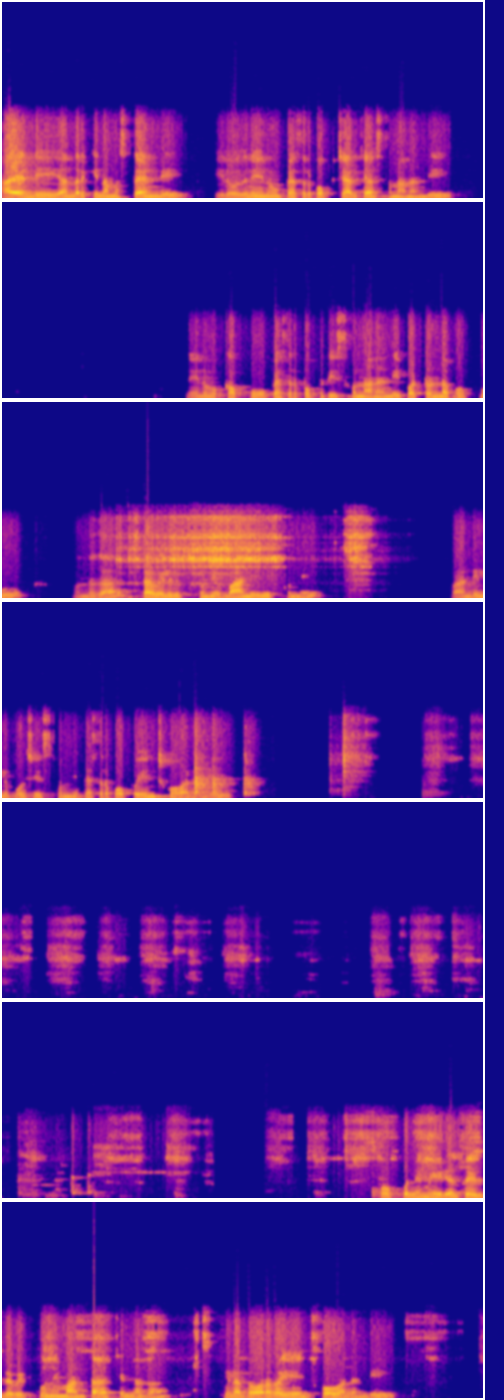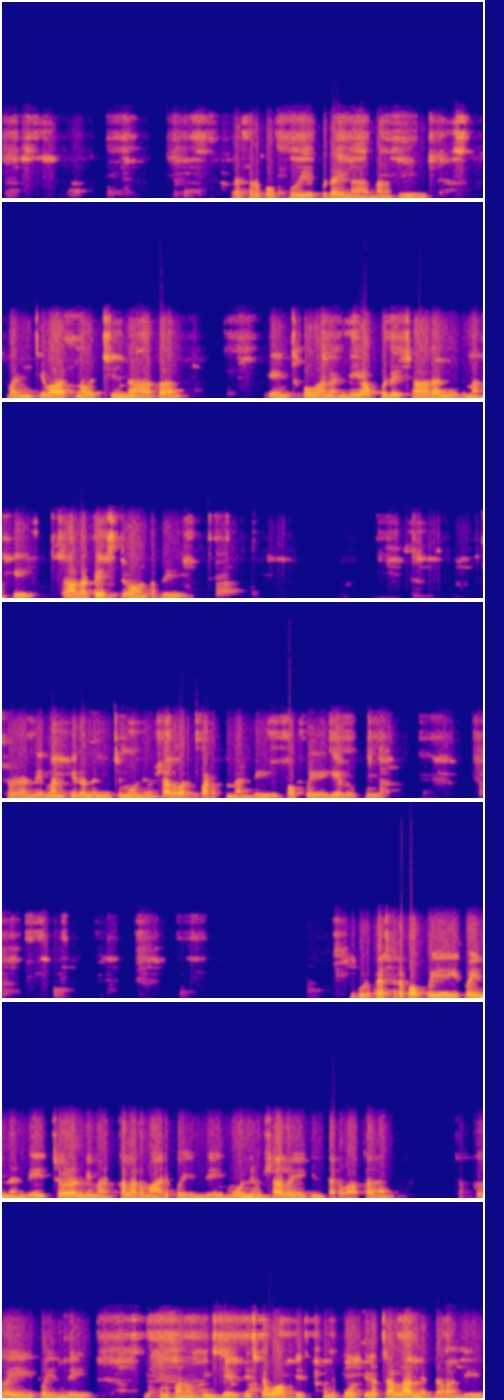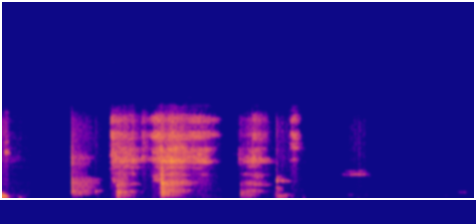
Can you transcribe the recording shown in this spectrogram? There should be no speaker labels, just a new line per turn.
Hi అండి అందరికీ నమస్తే అండి. ఈరోజు నేను పెసరపప్పు చారు చేస్తున్నానండి. నేను ఒక కప్పు పెసరపప్పు తీసుకున్నానండి పట్టుండ పప్పు. ముందుగా స్టవ్ వెలిగించుకుని బాండీ పెట్టుకుని బాండీలో పోసేసుకుని పెసరపప్పు వేయించుకోవాలండి. పప్పుని మీడియం సైజులో పెట్టుకుని మంట చిన్నగా ఇలా దోరగా వేయించుకోవాలండి. పెసరపప్పు ఎప్పుడైనా మనకి మంచి వాసన వచ్చిందాకా వేయించుకోవాలండి. అప్పుడే చారు అనేది మనకి చాలా టేస్ట్గా ఉంటుంది. చూడండి మనకి రెండు నుంచి మూడు నిమిషాల వరకు పడుతుందండి పప్పు వేగేలోపు ఇప్పుడు పెసరపప్పు వేగిపోయిందండి. చూడండి మనకు కలర్ మారిపోయింది. మూడు నిమిషాలు వేగిన తర్వాత చక్కగా వేగిపోయింది. ఇప్పుడు మనం దించేసి స్టవ్ ఆఫ్ చేసుకొని పూర్తిగా చల్లారనిద్దామండి.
